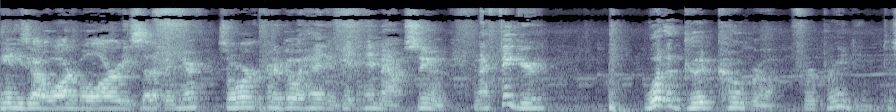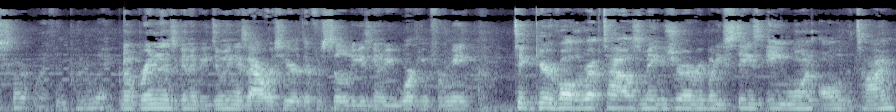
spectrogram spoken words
and he's got a water bowl already set up in here. So we're gonna go ahead and get him out soon. And I figured, what a good Cobra for Brandon to start with and put away. You know, Brandon is gonna be doing his hours here at their facility. He's gonna be working for me taking care of all the reptiles, and making sure everybody stays A1 all of the time.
